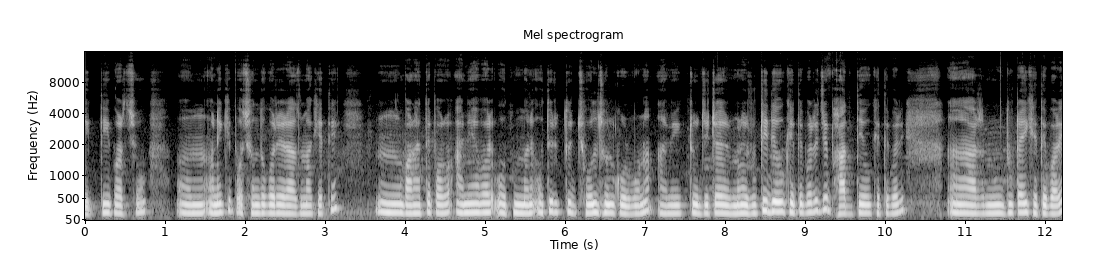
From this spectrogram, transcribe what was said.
দেখতেই পারছ। অনেকেই পছন্দ করে রাজমা খেতে। বানাতে পারো। আমি আবার মানে অতিরিক্ত ঝোল ঝোল করব না। আমি একটু যেটা মানে রুটি দিয়েও খেতে পারি, যে ভাত দিয়েও খেতে পারি। আর দুটাই খেতে পারে।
